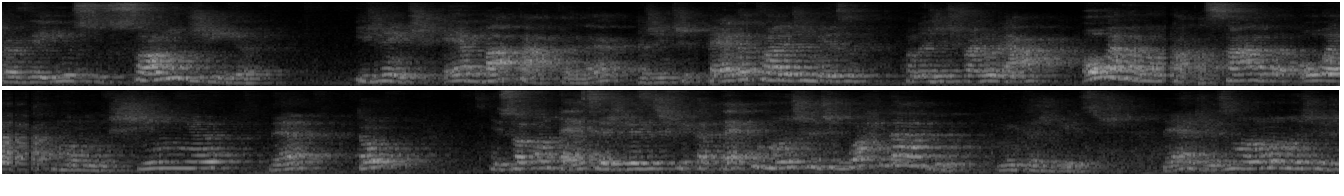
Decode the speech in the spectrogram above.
para ver isso só no dia. E, gente, é batata, né? A gente pega a toalha de mesa, quando a gente vai olhar, ou ela não tá passada, ou ela tá com uma manchinha, né? Então, isso acontece, às vezes fica até com mancha de guardado, muitas vezes. Né? Às vezes não é uma mancha de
